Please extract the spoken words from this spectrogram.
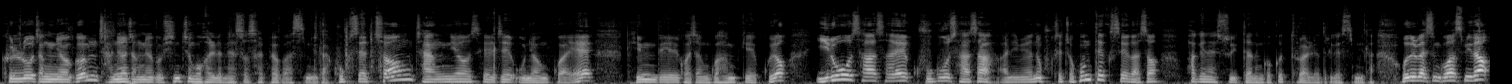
근로장려금, 자녀장려금 신청과 관련해서 살펴봤습니다. 국세청 장려세제 운영과의 김대일 과장과 함께했고요. 1544의 9944 아니면 국세청 홈택스에 가서 확인할 수 있다는 것 끝으로 알려드리겠습니다. 오늘 말씀 고맙습니다.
